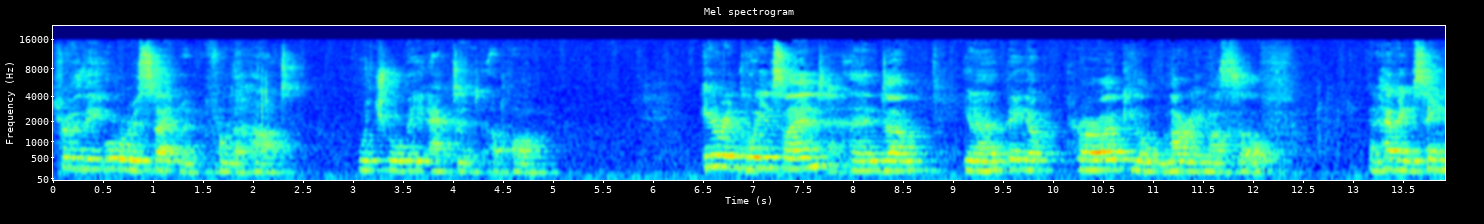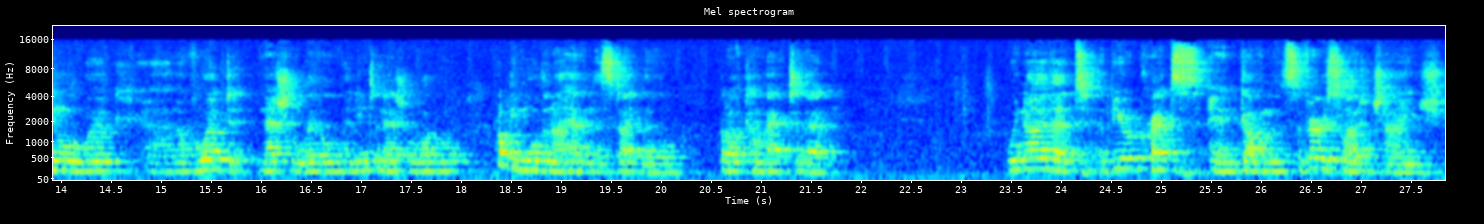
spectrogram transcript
through the Uluru Statement from the Heart, which will be acted upon. Here in Queensland, and um, you know, being a parochial Murri myself, and having seen all the work, and I've worked at national level and international level, probably more than I have in the state level, but I'll come back to that. We know that bureaucrats and governments are very slow to change,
